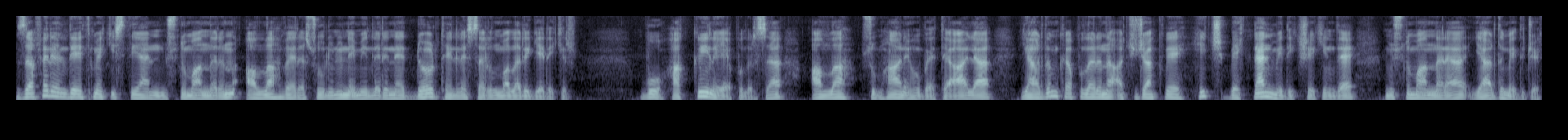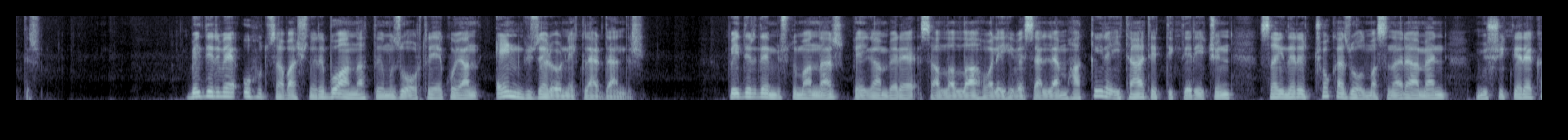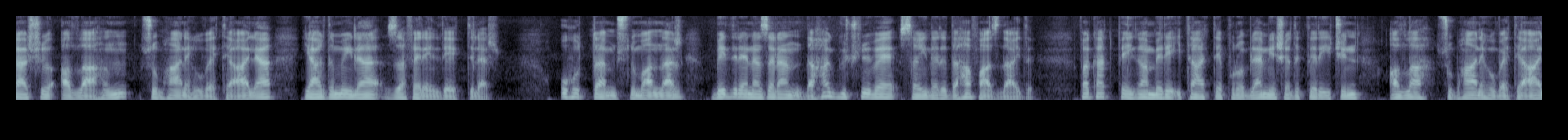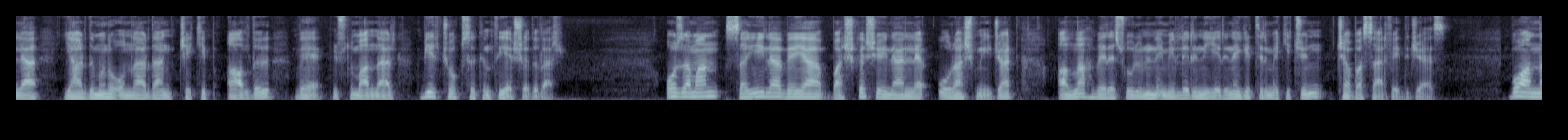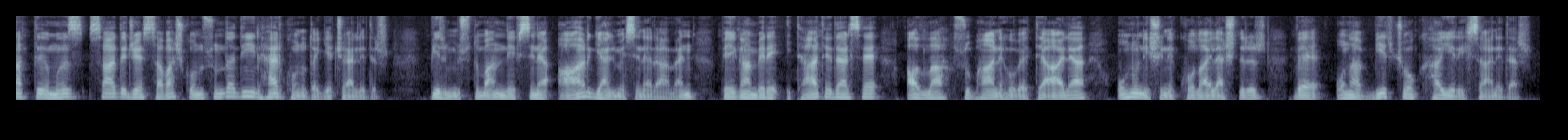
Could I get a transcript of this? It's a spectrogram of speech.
Zafer elde etmek isteyen Müslümanların Allah ve Resulünün emirlerine dört elle sarılmaları gerekir. Bu hakkıyla yapılırsa Allah subhanehu ve Teala yardım kapılarını açacak ve hiç beklenmedik şekilde Müslümanlara yardım edecektir. Bedir ve Uhud savaşları bu anlattığımızı ortaya koyan en güzel örneklerdendir. Bedir'de Müslümanlar Peygamber'e sallallahu aleyhi ve sellem hakkıyla itaat ettikleri için sayıları çok az olmasına rağmen müşriklere karşı Allah'ın subhanehu ve Teala yardımıyla zafer elde ettiler. Uhud'da Müslümanlar Bedir'e nazaran daha güçlü ve sayıları daha fazlaydı. Fakat peygambere itaatte problem yaşadıkları için Allah subhanehu ve Teala yardımını onlardan çekip aldı ve Müslümanlar birçok sıkıntı yaşadılar. O zaman sayıyla veya başka şeylerle uğraşmayacak, Allah ve Resulünün emirlerini yerine getirmek için çaba sarf edeceğiz. Bu anlattığımız sadece savaş konusunda değil her konuda geçerlidir. Bir Müslüman nefsine ağır gelmesine rağmen peygambere itaat ederse Allah subhanehu ve Teala onun işini kolaylaştırır ve ona birçok hayır ihsan eder.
